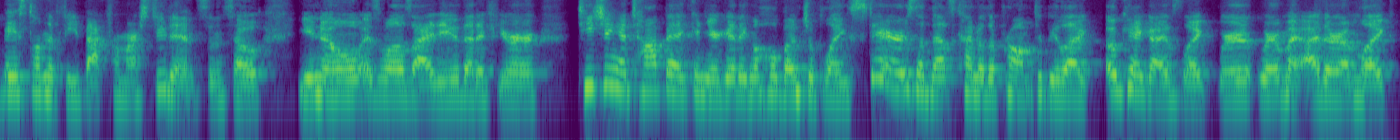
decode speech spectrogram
based on the feedback from our students. And so, you know as well as I do that if you're teaching a topic and you're getting a whole bunch of blank stares, then that's kind of the prompt to be like, okay, guys, like where where am I? Either I'm like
